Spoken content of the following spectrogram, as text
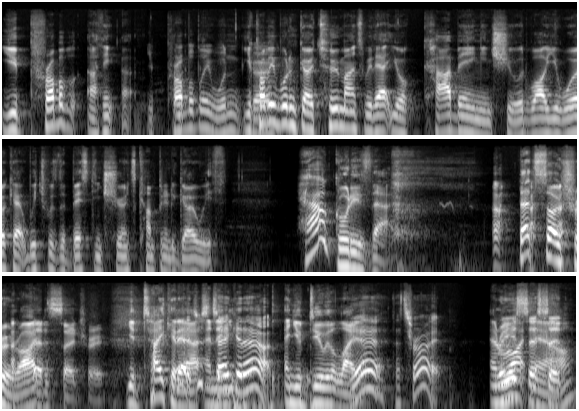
you probably, I think, uh, You probably wouldn't. you go- probably wouldn't go two months without your car being insured while you work out which was the best insurance company to go with. How good is that? That's so true, right? That is so true. you take it Yeah, out just and take you- it out. and you deal with it later. Yeah, that's right. And Reassess right now,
